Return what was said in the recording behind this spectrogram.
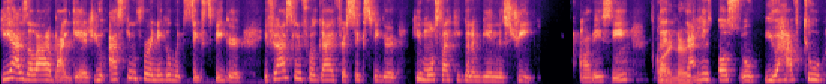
He has a lot of baggage. You asking for a nigga with six figure. If you're asking for a guy for six figure, he most likely gonna be in the street obviously. But that means also you have to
